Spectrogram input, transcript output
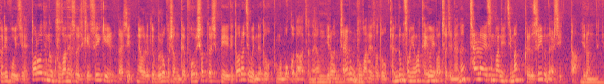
그리고 이제 떨어지는 구간에서 이렇게 수익이 날 수 있냐고 이렇게 물어보셨는데 보셨다시피 이렇게 떨어지고 있는데도 방금 먹고 나왔잖아요. 이런 짧은 구간에서도 변동성이랑 대금이 맞춰지면은 찰나의 순간이지만 그래도 수익은 날 수 있다. 이런 느낌.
